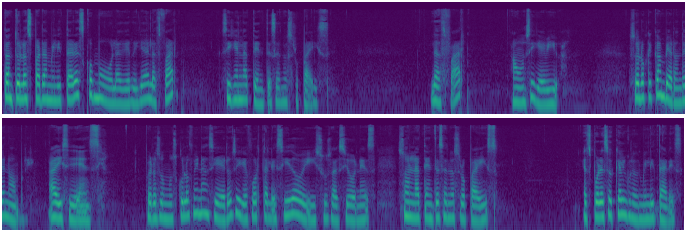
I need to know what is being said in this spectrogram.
Tanto los paramilitares como la guerrilla de las FARC siguen latentes en nuestro país. Las FARC aún sigue viva, solo que cambiaron de nombre a disidencia pero su músculo financiero sigue fortalecido y sus acciones son latentes en nuestro país. Es por eso que algunos militares,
